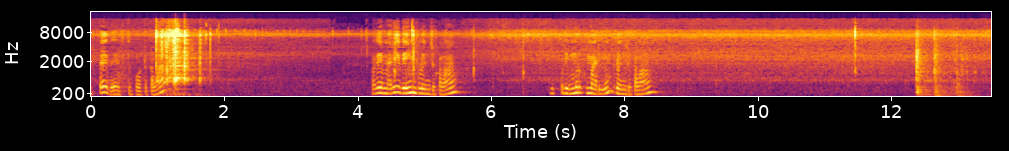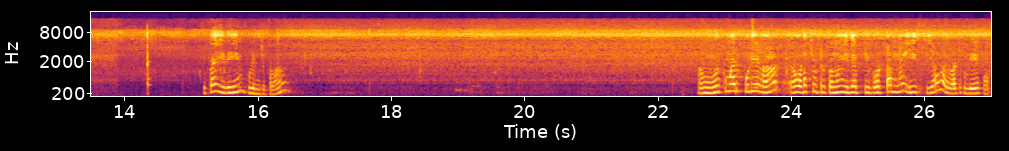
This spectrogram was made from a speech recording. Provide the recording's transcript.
இப்போ இதை எடுத்து போட்டுக்கலாம். அதே மாதிரி இதையும் புழிஞ்சுக்கலாம். இப்படி முறுக்கு மாதிரியும் புழிஞ்சுக்கலாம். இப்போ இதையும் புழிஞ்சுக்கலாம். நம்ம முறுக்கு மாதிரி புளியலாம் உடச்சி விட்ருக்கணும் இதை இப்படி போட்டோம்னா ஈஸியாக அது வாட்டுக்கு வேகும்.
